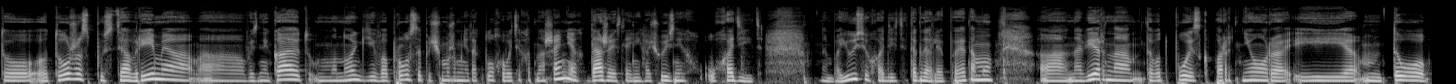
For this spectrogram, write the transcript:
то тоже спустя время а, возникают многие вопросы, почему же мне так плохо в этих отношениях, даже если я не хочу из них уходить, боюсь уходить и так далее. Поэтому, а, наверное, это вот поиск партнера и то,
